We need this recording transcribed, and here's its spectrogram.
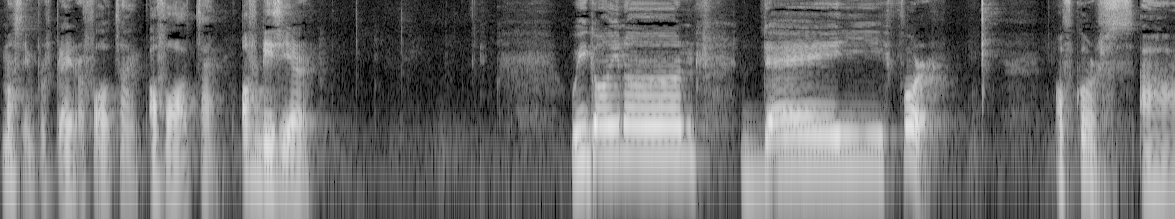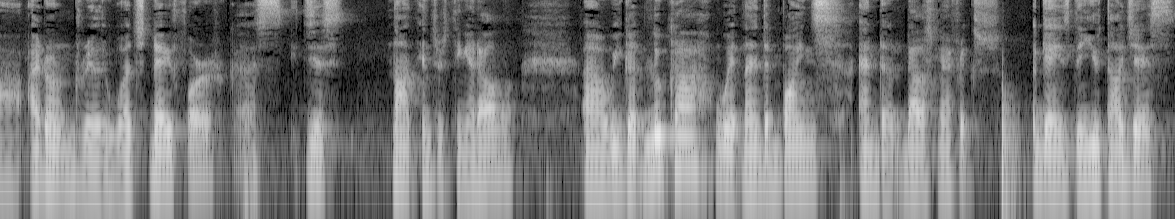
Most Improved Player of all time of all time of this year we going on day 4 of course, uh, I don't really watch Day 4 because it's just not interesting at all. Uh, we got Luca with 19 points and the Dallas Mavericks against the Utah Jazz.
